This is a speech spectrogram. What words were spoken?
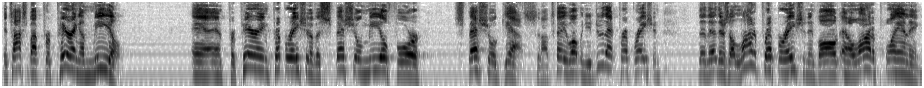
it talks about preparing a meal and preparing preparation of a special meal for special guests. And I'll tell you what, when you do that preparation, there's a lot of preparation involved and a lot of planning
